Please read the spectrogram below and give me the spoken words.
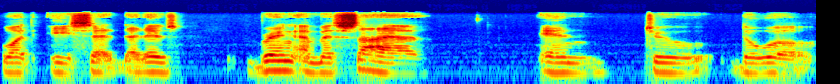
what He said. That is, bring a Messiah into the world.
